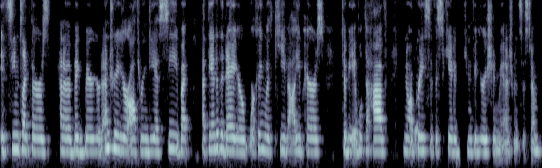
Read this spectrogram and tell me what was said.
it seems like there's kind of a big barrier to entry. You're authoring DSC, but at the end of the day, you're working with key value pairs to be able to have, you know, a pretty sophisticated configuration management system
